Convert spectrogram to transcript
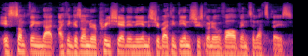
is something that I think is underappreciated in the industry, but I think the industry is going to evolve into that space.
